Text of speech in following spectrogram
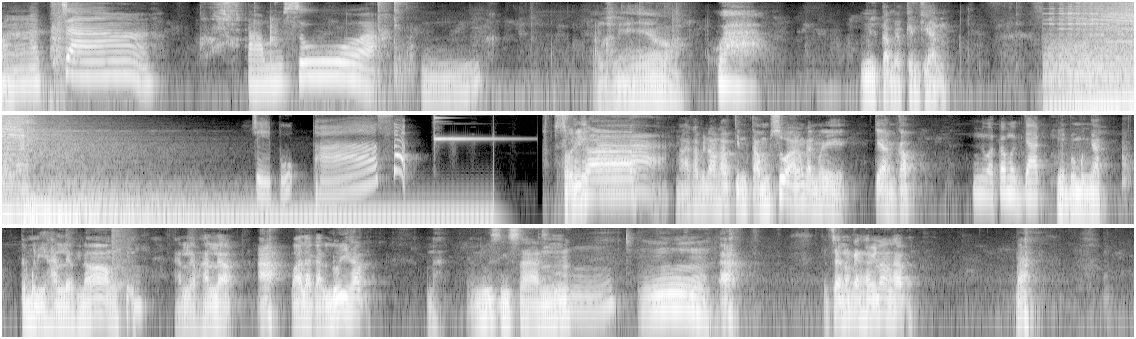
มาจ้าตำซั่วอืมเอาอีกแล้ว ว้าว นี่ตำแบบแคนเจปุพาแซ่บๆสวัสดีครับมาครับพี่น้องครับกินตำซั่วน้ำกันมื่อนี้แก้มกับ หนวดปลาหมึกยักษ์ หนวดปลาหมึกยักษ์ แต่มื่อนี้หั่นแล้วพี่น้อง หั่นแล้วหั่นแล้วอะว่าแล้วกันลุยครับนะเดี๋ยวนี้สีสันอืมอืมอะแซ่บๆน้ำกันครับพี่น้องครับมา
